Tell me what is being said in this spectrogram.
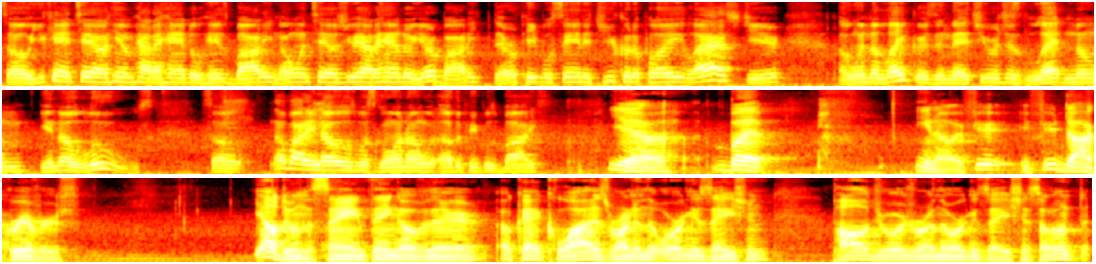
So you can't tell him how to handle his body. No one tells you how to handle your body. There are people saying that you could have played last year uh, when the Lakers and that you were just letting them, you know, lose. So nobody knows what's going on with other people's bodies. Yeah, but you know, if you're if you're Doc Rivers, y'all doing the same thing over there. Okay, Kawhi is running the organization. Paul George running the organization. So don't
